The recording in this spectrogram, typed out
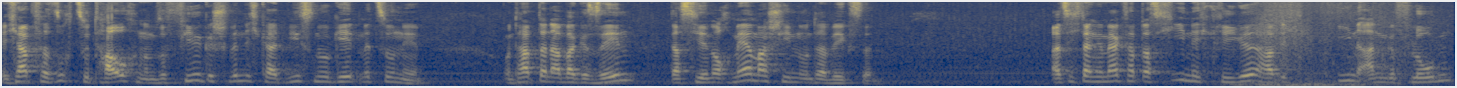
Ich habe versucht zu tauchen, um so viel Geschwindigkeit wie es nur geht mitzunehmen. Und habe dann aber gesehen, dass hier noch mehr Maschinen unterwegs sind. Als ich dann gemerkt habe, dass ich ihn nicht kriege, habe ich ihn angeflogen,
